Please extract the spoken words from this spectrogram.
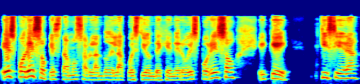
Es por eso que estamos hablando de la cuestión de género. Es por eso eh, que quisiera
